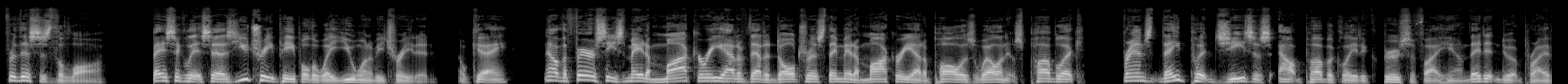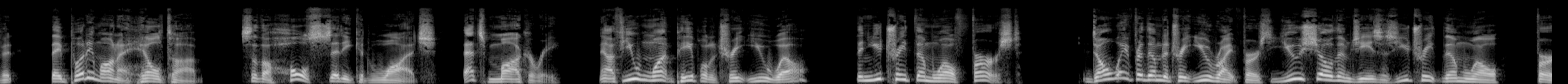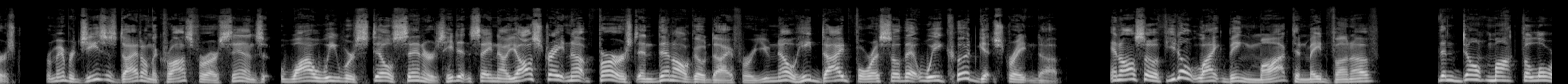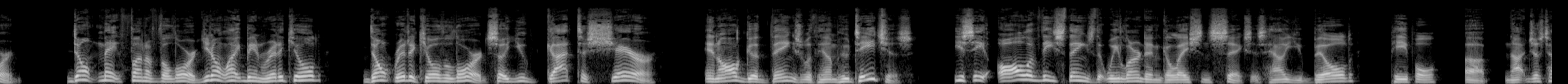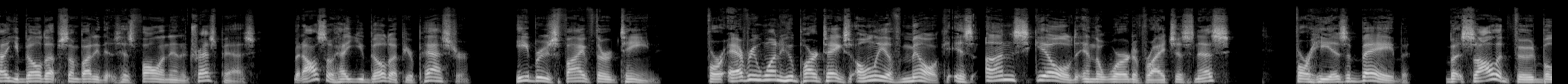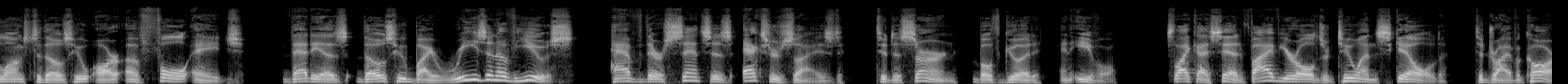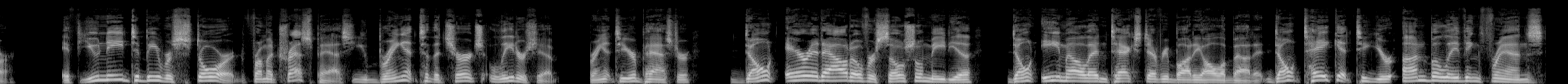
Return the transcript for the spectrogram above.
for this is the law." Basically, it says you treat people the way you want to be treated, okay? Now, the Pharisees made a mockery out of that adulteress. They made a mockery out of Paul as well, and it was public. Friends, they put Jesus out publicly to crucify him. They didn't do it private. They put him on a hilltop so the whole city could watch. That's mockery. Now, if you want people to treat you well, then you treat them well first. Don't wait for them to treat you right first. You show them Jesus. You treat them well first. Remember, Jesus died on the cross for our sins while we were still sinners. He didn't say, Now, y'all straighten up first and then I'll go die for you. No, He died for us so that we could get straightened up. And also, if you don't like being mocked and made fun of, then don't mock the Lord. Don't make fun of the Lord. You don't like being ridiculed? Don't ridicule the Lord. So you got to share in all good things with Him who teaches. You see, all of these things that we learned in Galatians 6 is how you build people up, not just how you build up somebody that has fallen in a trespass, but also how you build up your pastor. Hebrews 5:13 For everyone who partakes only of milk is unskilled in the word of righteousness, for he is a babe, but solid food belongs to those who are of full age. That is, those who by reason of use have their senses exercised to discern both good and evil. It's like I said, five year olds are too unskilled to drive a car. If you need to be restored from a trespass, you bring it to the church leadership, bring it to your pastor. Don't air it out over social media. Don't email and text everybody all about it. Don't take it to your unbelieving friends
